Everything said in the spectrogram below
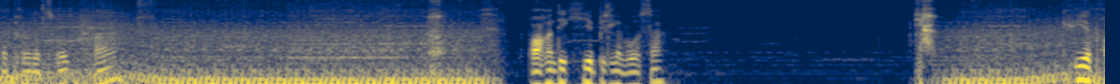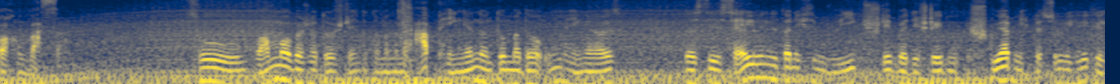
bisschen wieder zurückfahren. Brauchen die hier ein bisschen Wasser? Ja. Kühe brauchen Wasser. So, wenn wir aber schon da stehen, dann können wir nochmal abhängen und tun wir da umhängen alles. Dass die Seilwinde da nicht im Weg stehen, weil die stehen, stört mich persönlich wirklich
